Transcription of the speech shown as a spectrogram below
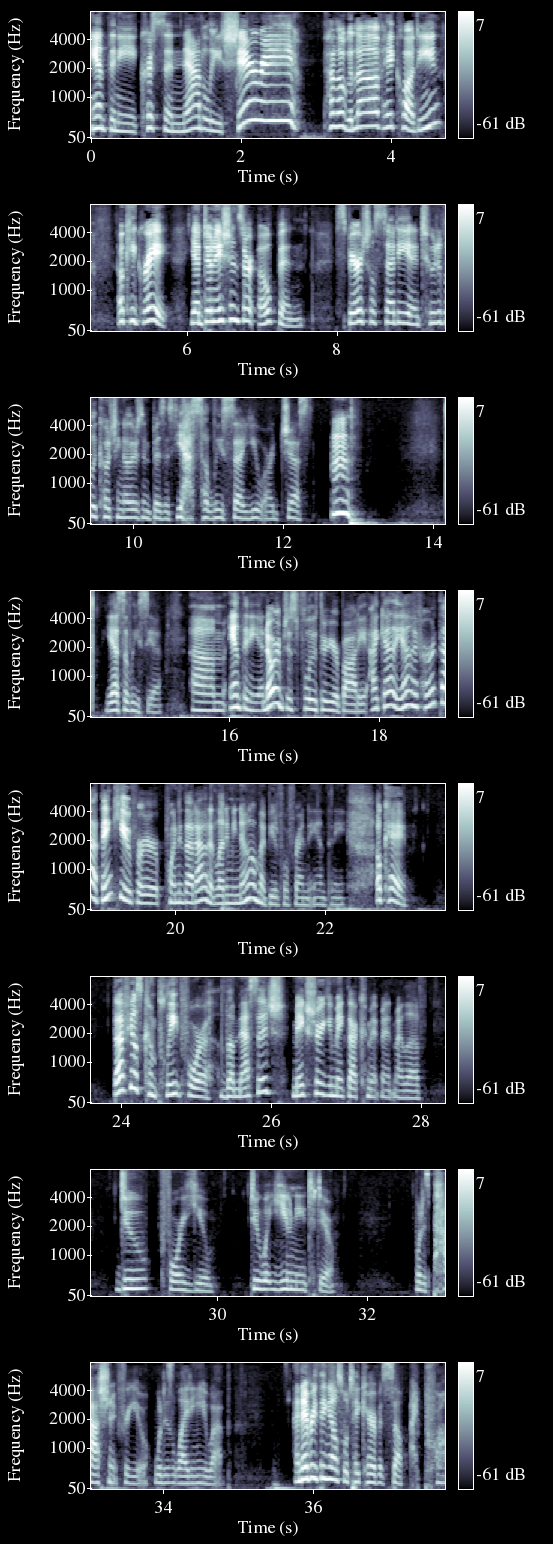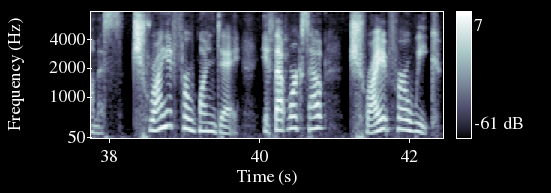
Anthony, Kristen, Natalie, Sherry. Hello, good love. Hey, Claudine. Okay, great. Yeah, donations are open. Spiritual study and intuitively coaching others in business. Yes, Elisa, you are just. Mm, Yes, Alicia. Um, Anthony, an orb just flew through your body. I get, yeah, I've heard that. Thank you for pointing that out and letting me know, my beautiful friend Anthony. Okay, that feels complete for the message. Make sure you make that commitment, my love. Do for you. Do what you need to do. What is passionate for you, what is lighting you up. And everything else will take care of itself. I promise. Try it for one day. If that works out, try it for a week.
